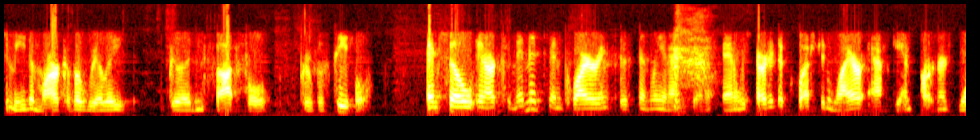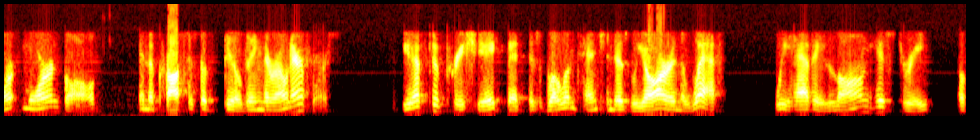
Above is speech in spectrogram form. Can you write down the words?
to me the mark of a really good and thoughtful group of people. And so, in our commitment to inquire insistently in Afghanistan, we started to question why our Afghan partners weren't more involved in the process of building their own Air Force. You have to appreciate that, as well intentioned as we are in the West, we have a long history of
